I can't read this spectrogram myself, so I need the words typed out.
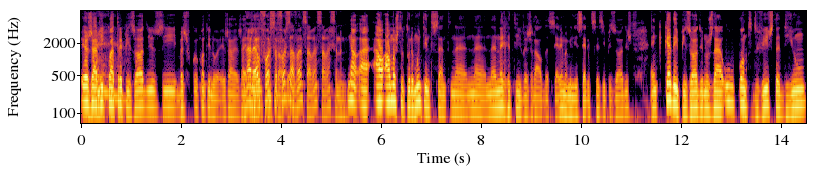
eu, já vi quatro episódios, e, mas continua. Eu já, já, não, já não, força, força, avança, avança, avança. Não, não há, há uma estrutura muito interessante na, na, na, narrativa geral da série, uma minissérie de seis episódios, em que cada episódio nos dá o ponto de vista de um,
